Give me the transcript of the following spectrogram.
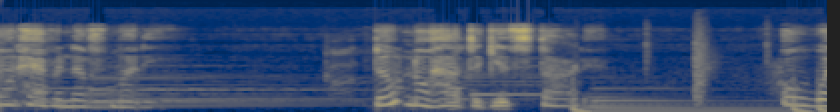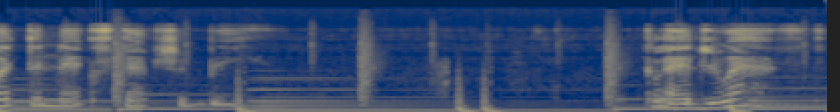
Don't have enough money, don't know how to get started, or what the next step should be. Glad you asked.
